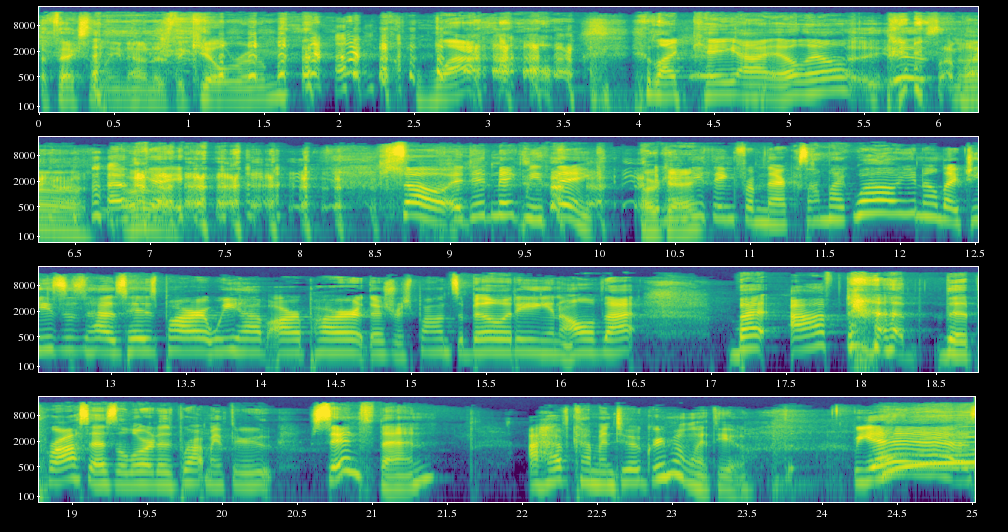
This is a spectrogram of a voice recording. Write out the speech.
We affectionately known as the kill room. wow. like K I L L? Yes, something like uh, that. okay. so it did make me think. It Okay. made me think from there because I'm like, well, you know, like Jesus has his part, we have our part. There's responsibility and all of that. But after the process the Lord has brought me through since then, I have come into agreement with you. Yes.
